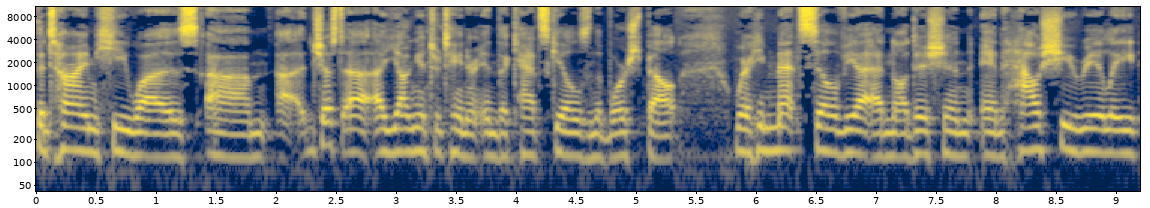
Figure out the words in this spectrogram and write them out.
the time he was um, uh, just a, a young entertainer in the Catskills and the Borscht Belt, where he met Sylvia at an audition, and how she really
